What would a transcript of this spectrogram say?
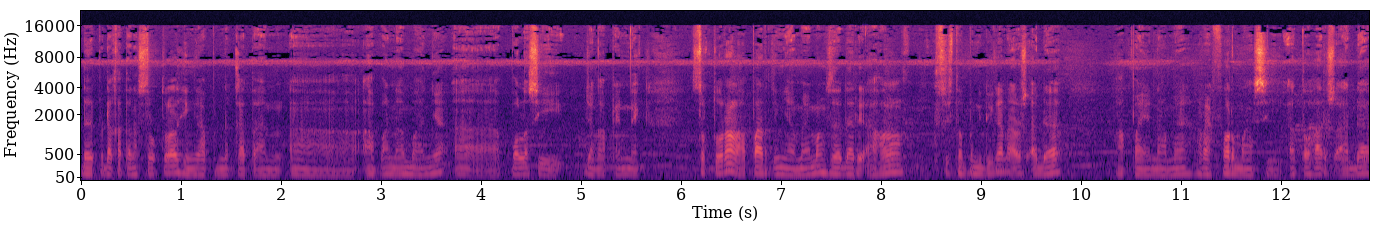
dari pendekatan struktural hingga pendekatan uh, apa namanya uh, policy jangka pendek. Struktural apa artinya? Memang dari awal sistem pendidikan harus ada apa yang namanya reformasi atau harus ada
